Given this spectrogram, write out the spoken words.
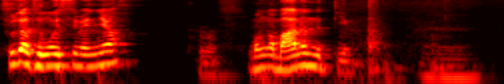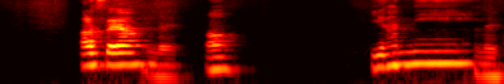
둘 다 등호 있으면요. 플러스. 뭔가 많은 느낌. 음. 알았어요? 네. 어. 이해했니? 네.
